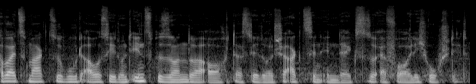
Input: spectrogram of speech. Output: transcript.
Arbeitsmarkt so gut aussieht und insbesondere auch, dass der deutsche Aktienindex so erfreulich hoch steht.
